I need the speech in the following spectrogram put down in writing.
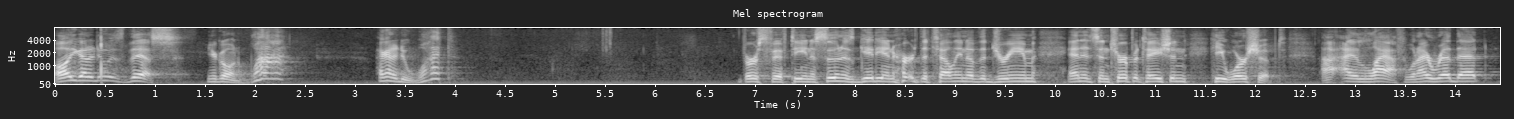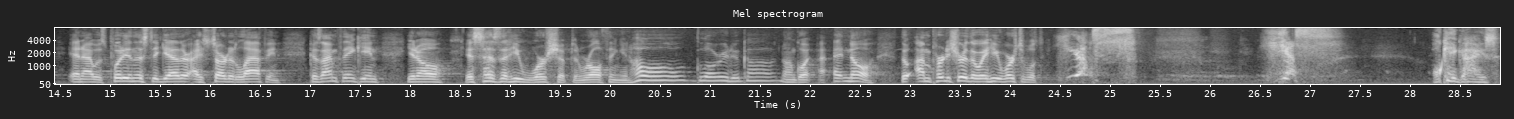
all you got to do is this, you're going, what? I got to do what? Verse 15 As soon as Gideon heard the telling of the dream and its interpretation, he worshiped. I, I laughed. When I read that and I was putting this together, I started laughing because I'm thinking, you know, it says that he worshiped, and we're all thinking, oh, glory to God. No, I'm going, I, no, I'm pretty sure the way he worshiped was, yes, yes. Okay, guys,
